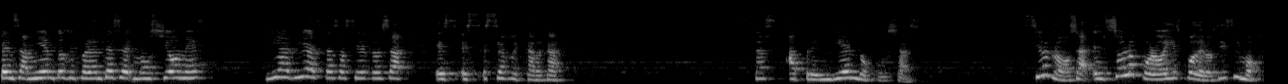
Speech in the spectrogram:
pensamientos, diferentes emociones. Día a día estás haciendo esa, ese recargar. Estás aprendiendo cosas. ¿Sí o no? O sea, el solo por hoy es poderosísimo.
